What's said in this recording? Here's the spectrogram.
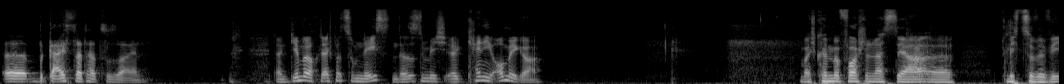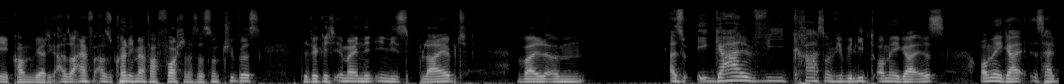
äh, begeisterter zu sein. Dann gehen wir doch gleich mal zum nächsten. Das ist nämlich äh, Kenny Omega. Aber ich könnte mir vorstellen, dass der äh, nicht zur WWE kommen wird. Also, einfach, also könnte ich mir einfach vorstellen, dass das so ein Typ ist, der wirklich immer in den Indies bleibt, weil, ähm, also egal wie krass und wie beliebt Omega ist, Omega ist halt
